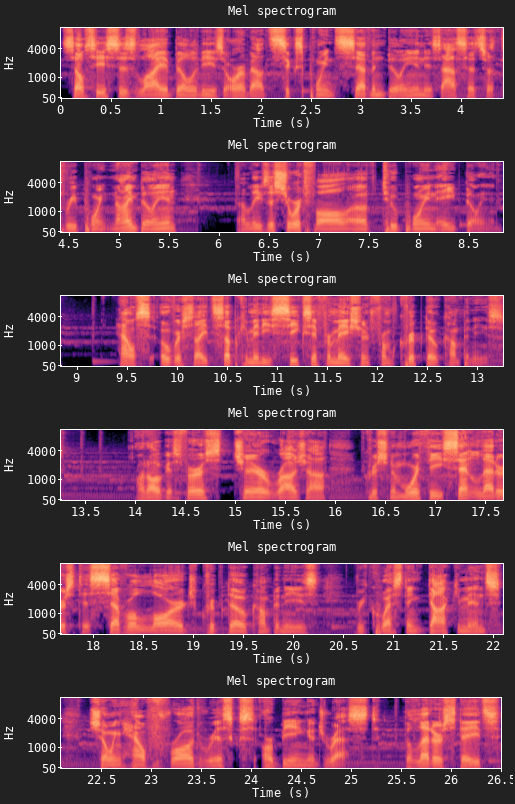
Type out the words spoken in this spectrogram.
Celsius's liabilities are about 6.7 billion. His assets are 3.9 billion. That leaves a shortfall of 2.8 billion. House Oversight Subcommittee seeks information from crypto companies. On August 1st, Chair Raja Krishnamoorthi sent letters to several large crypto companies requesting documents showing how fraud risks are being addressed. The letter states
